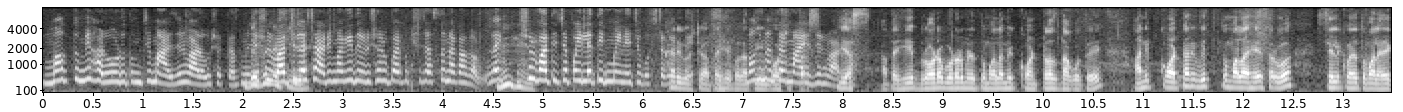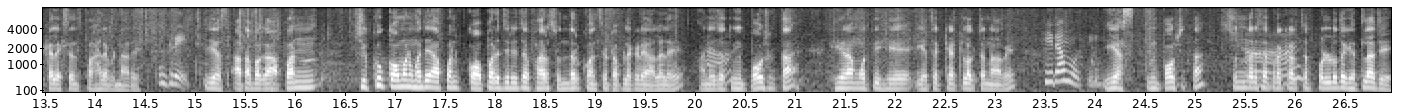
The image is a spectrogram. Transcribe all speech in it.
मग तुम्ही हळूहळू तुमची मार्जिन वाढवू शकतात. म्हणजे Definitely. सुरुवातीला साडी मागे दीडशे रुपयापेक्षा जास्त नका काढू लाईक सुरुवातीच्या पहिल्या तीन महिन्याची गोष्ट खरी करते. गोष्ट आहे. आता हे बघा मग तुम्ही नंतर मार्जिन वाढ येस आता हे ब्रॉड बॉर्डरमध्ये तुम्हाला मी कॉन्ट्रास्ट दाखवतोय. आणि कॉटन विथ तुम्हाला हे सर्व सिल्कमध्ये तुम्हाला हे कलेक्शन पाहायला भेटणार आहे. ग्रेट येस आता बघा आपण चिकू कॉमनमध्ये आपण कॉपर जरीचा फार सुंदर कॉन्सेप्ट आपल्याकडे आलेला आहे. आणि याचं तुम्ही पाहू शकता हिरा मोती हे याचं कॅटलॉगचं नाव आहे. हिरा मोती येस तुम्ही पाहू शकता. सुंदर अशा प्रकारचं पल्लू तर घेतलाच आहे.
